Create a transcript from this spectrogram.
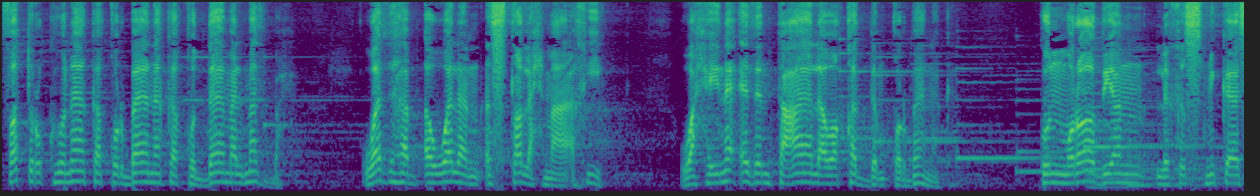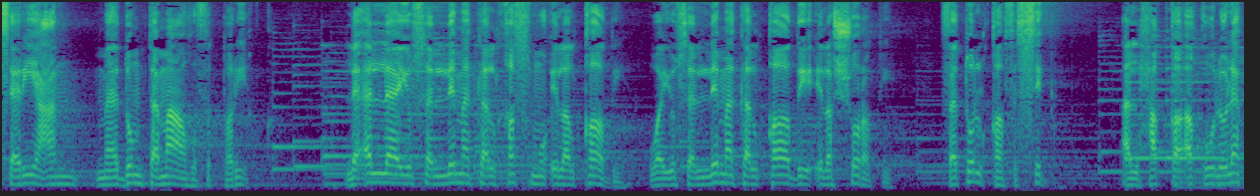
فاترك هناك قربانك قدام المذبح. واذهب اولا اصطلح مع أخيك وحينئذ تعال وقدم قربانك. كن مراضيا لخصمك سريعا ما دمت معه في الطريق. لئلا يسلمك الخصم إلى القاضي ويسلمك القاضي إلى الشرطي فتلقى في السجن. الحق أقول لك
